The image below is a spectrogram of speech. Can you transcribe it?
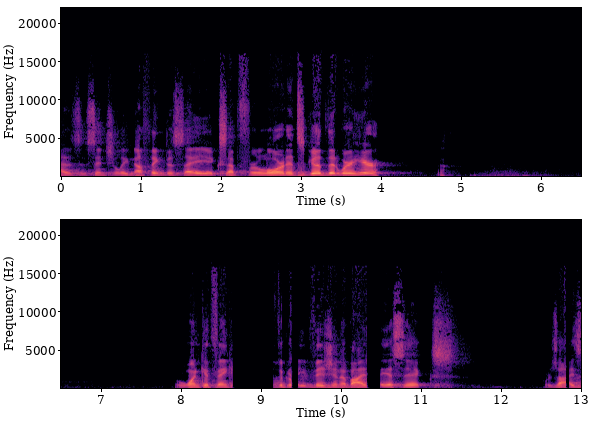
has essentially nothing to say except for, Lord, it's good that we're here. Or one could think of the great vision of Isaiah 6, where Isaiah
